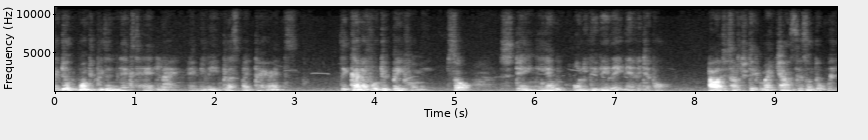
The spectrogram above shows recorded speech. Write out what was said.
I don't want to be the next headline, Emily, plus my parents. They can't afford to pay for me. So, staying here will only delay the inevitable. I'll just have to take my chances on the way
